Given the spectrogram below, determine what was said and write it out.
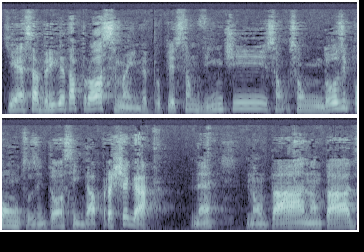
que essa briga está próxima ainda, porque são 20, são, são 12 pontos, então assim, dá para chegar, né? Não tá, não tá,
